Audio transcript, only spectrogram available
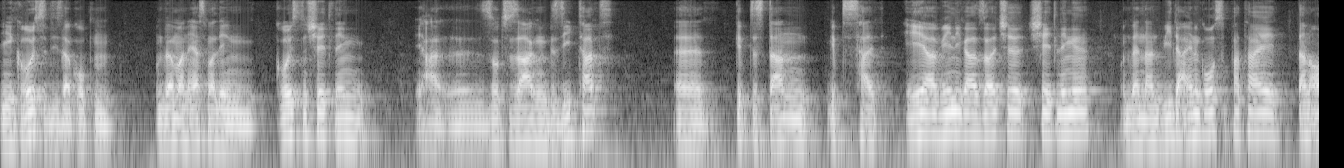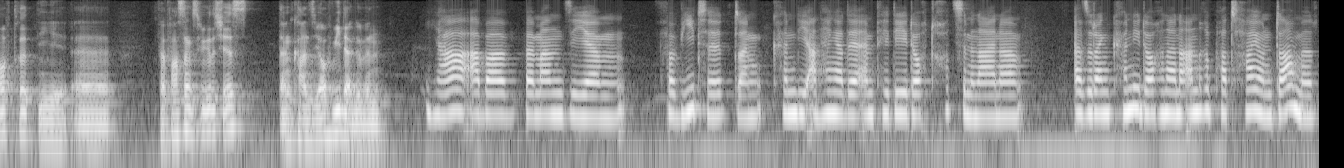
die größte dieser Gruppen. Und wenn man erstmal den größten Schädling ja, äh, sozusagen besiegt hat, äh, gibt es dann gibt es halt eher weniger solche Schädlinge. Und wenn dann wieder eine große Partei dann auftritt, die äh, verfassungswidrig ist, dann kann sie auch wieder gewinnen. Ja, aber wenn man sie ähm, verbietet, dann können die Anhänger der NPD doch trotzdem in eine, also dann können die doch in eine andere Partei und damit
